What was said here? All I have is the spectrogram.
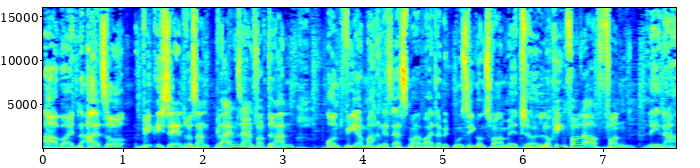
arbeiten. Also wirklich sehr interessant. Bleiben Sie einfach dran und wir machen jetzt erstmal weiter mit Musik und zwar mit äh, Looking for Love von Lena.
